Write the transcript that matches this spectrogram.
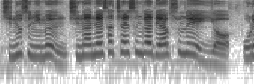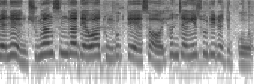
진우 스님은 지난해 사찰 승가대학 순회에 이어 올해는 중앙 승가대와 동국대에서 현장의 소리를 듣고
